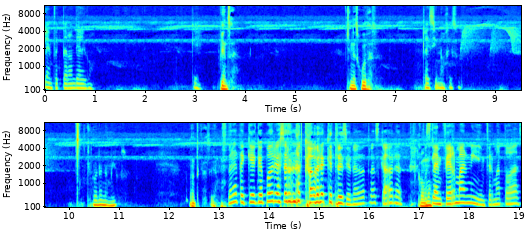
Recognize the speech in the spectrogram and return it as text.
La, infectaron de algo. ¿Qué? Piensa. ¿Quién es Judas? Traicionó a Jesús. Que no eran amigos. No te creas. Espérate, ¿qué, qué podría ser una cabra que traicionara a otras cabras? ¿Cómo? Pues la enferman y enferma a todas.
